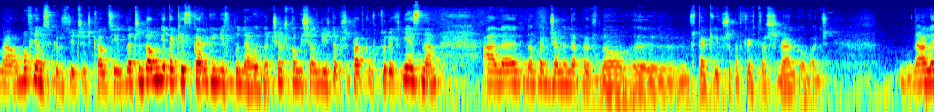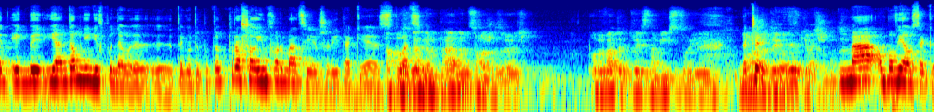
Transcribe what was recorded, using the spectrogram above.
ma obowiązek rozliczyć kaucję. Znaczy do mnie takie skargi nie wpłynęły. No ciężko mi się odnieść do przypadków, których nie znam, ale no, będziemy na pewno e, w takich przypadkach też reagować. No ale jakby ja, do mnie nie wpłynęły e, tego typu. To proszę o informacje, jeżeli takie A pod sytuacje. względem prawnym co może zrobić obywatel, który jest na miejscu i Znaczy, otrzymać? Ma obowiązek,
